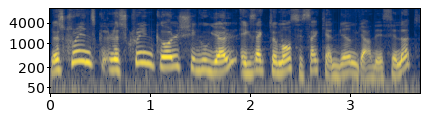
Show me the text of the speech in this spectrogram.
le screen, le screen call chez Google. Exactement, c'est ça qui a de bien de garder ses notes.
